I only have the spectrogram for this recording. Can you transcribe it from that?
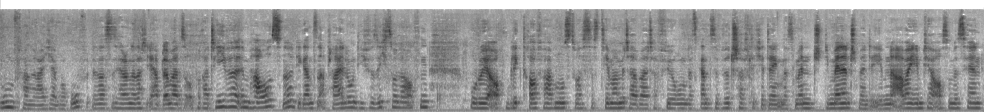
umfangreicher Beruf. Du hast es ja schon gesagt, ihr habt einmal das Operative im Haus, ne, die ganzen Abteilungen, die für sich so laufen, wo du ja auch einen Blick drauf haben musst. Hast das Thema Mitarbeiterführung, das ganze wirtschaftliche Denken, das Manage, die Management-Ebene, aber eben ja auch so ein bisschen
